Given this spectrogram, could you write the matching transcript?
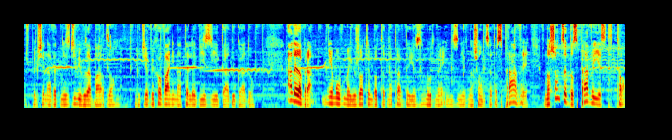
Aż bym się nawet nie zdziwił za bardzo. Ludzie wychowani na telewizji, gadu gadu. Ale dobra, nie mówmy już o tym, bo to naprawdę jest nudne i nic nie wnoszące do sprawy. Wnoszące do sprawy jest to,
